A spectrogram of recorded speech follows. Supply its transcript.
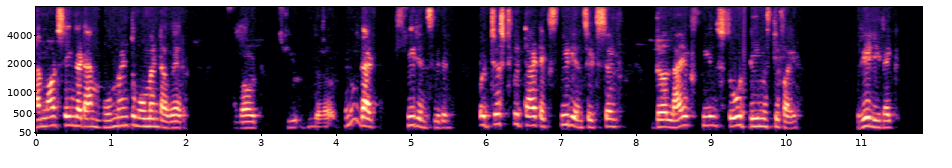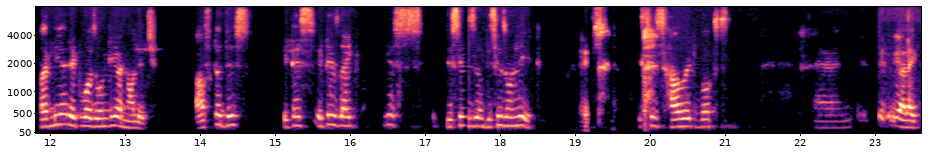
I'm not saying that i'm moment to moment aware about you, the, you know that experience within but just with that experience itself the life feels so demystified really. Like earlier it was only a knowledge. After this it is it is like yes this is this is only it. Right. this is how it works. And yeah like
